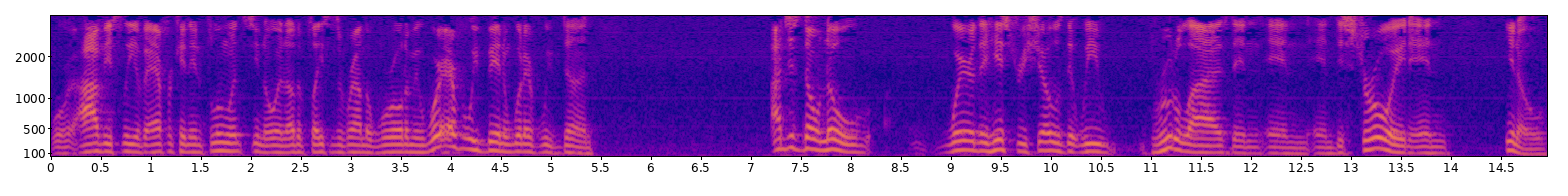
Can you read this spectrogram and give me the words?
were obviously of African influence, you know, in other places around the world. I mean, wherever we've been and whatever we've done, I just don't know where the history shows that we brutalized and, and, and destroyed and, you know,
